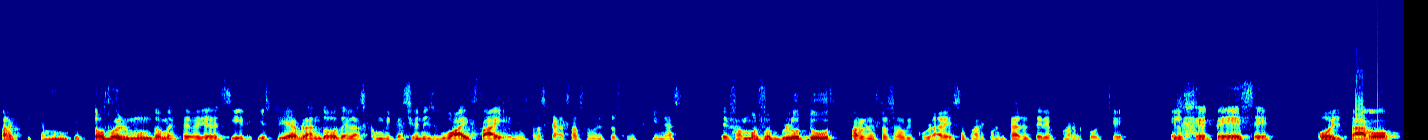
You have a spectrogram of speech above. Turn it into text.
prácticamente todo el mundo, me atrevería a decir, y estoy hablando de las comunicaciones Wi-Fi en nuestras casas o nuestras oficinas, el famoso Bluetooth para nuestros auriculares o para conectar el teléfono al coche, el GPS o el pago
